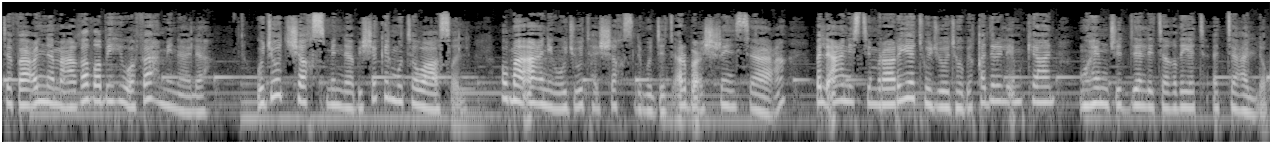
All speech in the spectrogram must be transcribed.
تفاعلنا مع غضبه وفهمنا له. وجود شخص منا بشكل متواصل وما أعني وجود هالشخص لمدة 24 ساعة بل أعني استمرارية وجوده بقدر الإمكان مهم جدا لتغذية التعلق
